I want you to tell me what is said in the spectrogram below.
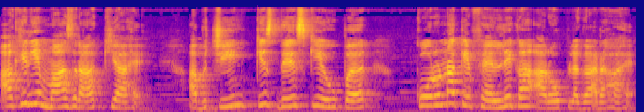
आखिर ये माजरा क्या है? अब चीन किस देश के ऊपर कोरोना के फैलने का आरोप लगा रहा है?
